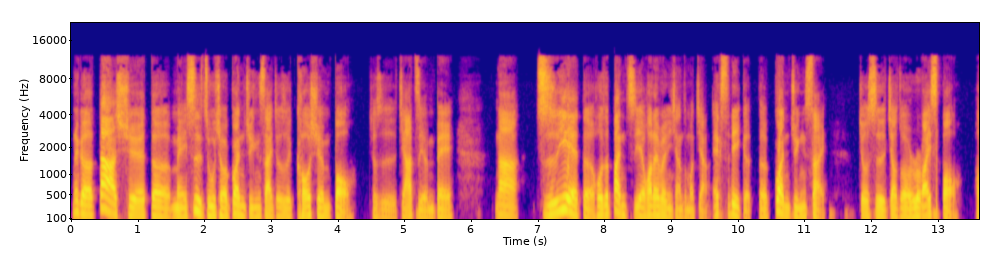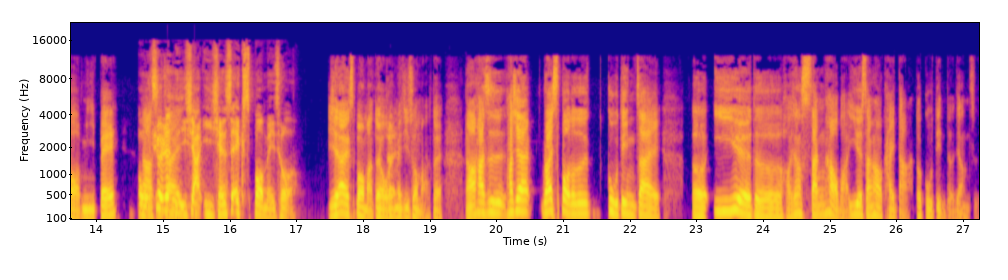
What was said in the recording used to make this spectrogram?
那个大学的美式足球冠军赛就是 Caution Ball，就是甲子园杯。那职业的或者半职业，whatever 你想怎么讲？X League 的冠军赛就是叫做 Rice Ball 哦，米杯。哦、我确认了一下，以前是 X Ball 没错，以前 X Ball 嘛，对，我也没记错嘛，对。然后它是它现在 Rice Ball 都是固定在呃一月的，好像三号吧，一月三号开打都固定的这样子。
